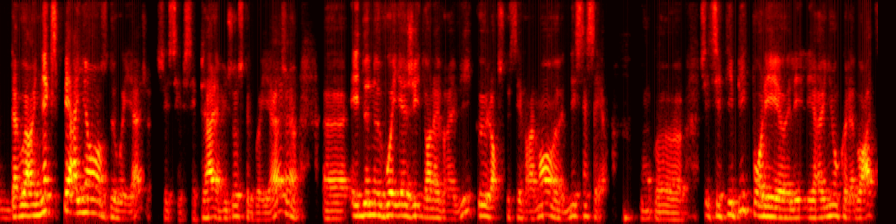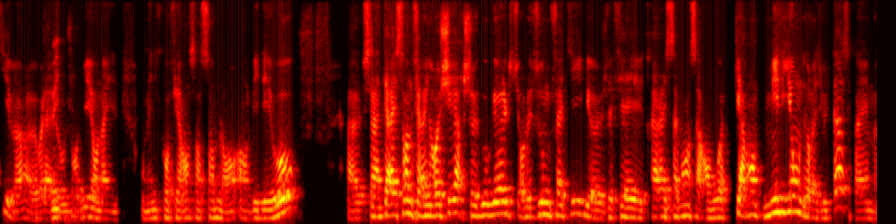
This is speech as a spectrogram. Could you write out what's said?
d'avoir une expérience de voyage, c'est pas la même chose que le voyage, euh, et de ne voyager dans la vraie vie que lorsque c'est vraiment euh, nécessaire. Donc, c'est typique pour les, les, réunions collaboratives. Hein. Voilà, Aujourd'hui, on a, une, on a une conférence ensemble en, vidéo. c'est intéressant de faire une recherche Google sur le Zoom fatigue. Je l'ai fait très récemment, ça renvoie 40 millions de résultats. C'est quand même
